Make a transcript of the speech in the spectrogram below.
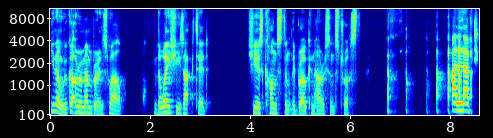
you know we've got to remember as well the way she's acted she has constantly broken harrison's trust I loved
